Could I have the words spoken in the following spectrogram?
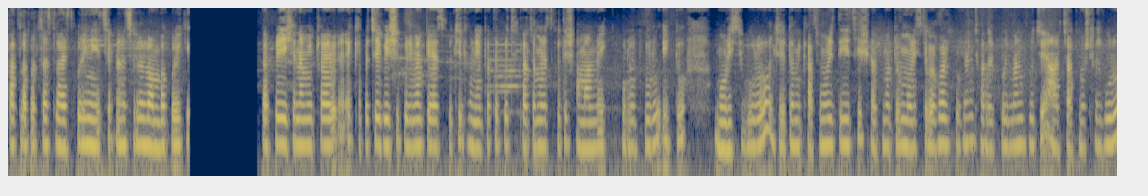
পাতলা পাতলা স্লাইস করে নিয়েছি। আপনারা ছেলে লম্বা করে তারপরে এখানে আমি প্রায় এক কাপের চেয়ে বেশি পরিমাণ পেঁয়াজ কুচি, ধনিয়া পাতা কুচি, কাঁচামরিচ কুচি, সামান্য একটু হলুদ গুঁড়ো, একটু মরিচ গুঁড়ো। যেহেতু আমি কাঁচামরিচ দিয়েছি, স্বাদ মতো মরিচটা ব্যবহার করবেন। ঝালের পরিমাণ বুঝে আর চাট মশলার গুঁড়ো।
